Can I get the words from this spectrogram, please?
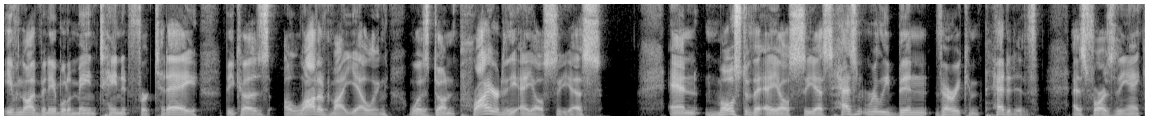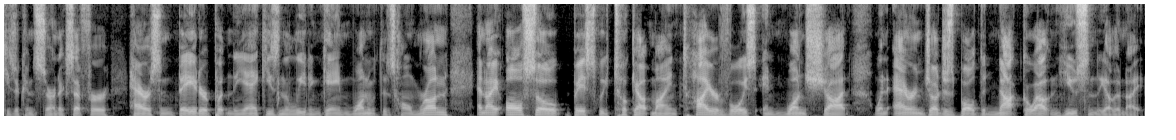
even though I've been able to maintain it for today because a lot of my yelling was done prior to the ALCS, and most of the ALCS hasn't really been very competitive as far as the Yankees are concerned, except for Harrison Bader putting the Yankees in the lead in game one with his home run. And I also basically took out my entire voice in one shot when Aaron Judge's ball did not go out in Houston the other night.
